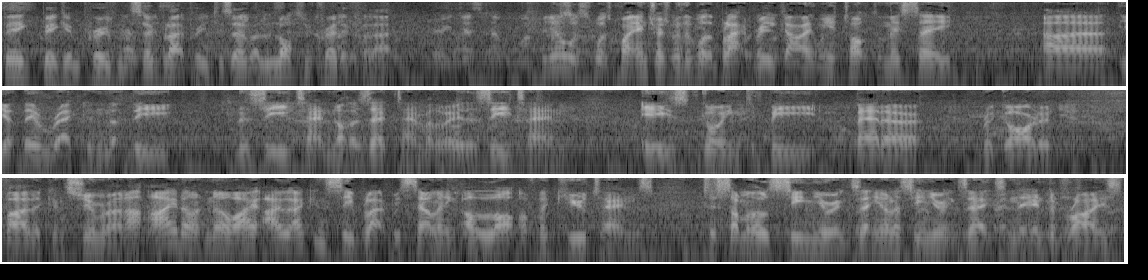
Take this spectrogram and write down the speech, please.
big, big improvements. So BlackBerry deserve a lot of credit for that. You know what's, what's quite interesting with it? What the BlackBerry guy, when you talk to them, they say, uh, yeah, they reckon that the the Z10, not the Z10 by the way, the Z10 is going to be better regarded by the consumer. And I, I don't know. I, I, I can see BlackBerry selling a lot of the Q10s to some of those senior exec, you know, the senior execs in the enterprise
